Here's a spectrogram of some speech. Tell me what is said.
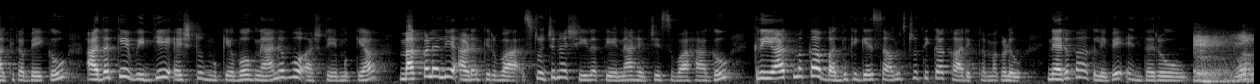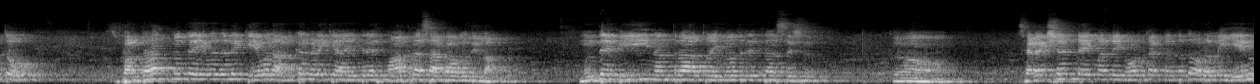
ಆಗಿರಬೇಕು. ಅದಕ್ಕೆ ವಿದ್ಯೆ ಎಷ್ಟು ಮುಖ್ಯವೋ ಜ್ಞಾನವೂ ಅಷ್ಟೇ ಮುಖ್ಯ. ಮಕ್ಕಳಲ್ಲಿ ಅಡಗಿರುವ ಸೃಜನಶೀಲತೆಯನ್ನು ಹೆಚ್ಚಿಸುವ ಹಾಗೂ ಕ್ರಿಯಾತ್ಮಕ ಬದುಕಿಗೆ ಸಾಂಸ್ಕೃತಿಕ ಕಾರ್ಯಕ್ರಮಗಳು ನೆರವಾಗಲಿವೆ ಎಂದರು. ಇವತ್ತು ಸ್ಪರ್ಧಾತ್ಮಕ ಯುಗದಲ್ಲಿ ಕೇವಲ ಅಂಕಗಳಿಕೆ ಆಗಿದ್ರೆ ಮಾತ್ರ ಸಾಕಾಗೋದಿಲ್ಲ. ಮುಂದೆ ಬಿ ನಂತರ ಅಥವಾ ಇನ್ನೊಂದರಿಂದ ಸೆಲೆಕ್ಷನ್ ಟೈಮಲ್ಲಿ ನೋಡ್ತಕ್ಕಂಥದ್ದು, ಅವರಲ್ಲಿ ಏನು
